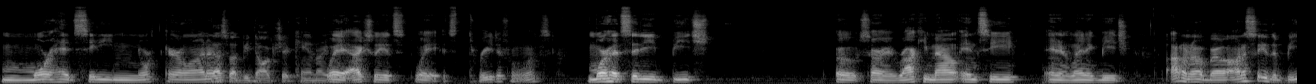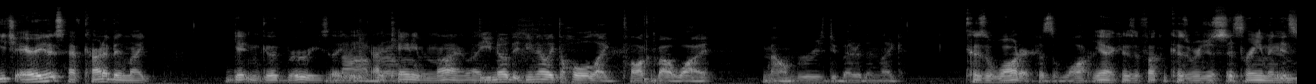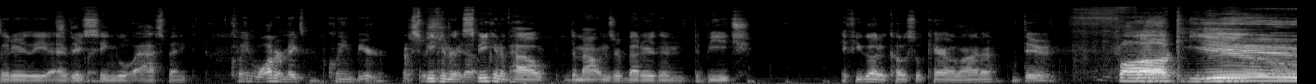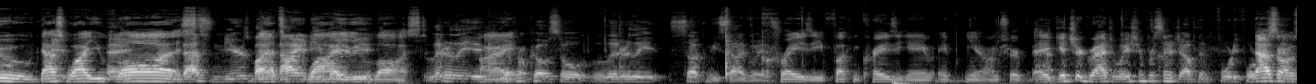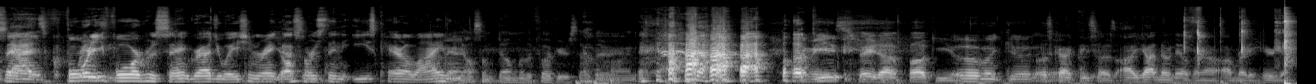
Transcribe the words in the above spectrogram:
Morehead City, North Carolina. That's about to be dog shit can right Wait, actually, it's wait, it's three different ones. Morehead City Beach. Oh, sorry, Rocky Mount, NC, and Atlantic Beach. I don't know, bro. Honestly, the beach areas have kind of been like getting good breweries lately. Nah, I can't even lie. Do Like, you know that? Do you know like the whole like talk about why mountain breweries do better than like because of water. because of water? Yeah, because of fucking because we're just It's- supreme in literally every different. single aspect. Clean water makes clean beer. That's speaking of up. speaking of how the mountains are better than the beach, if you go to coastal Carolina, dude, Fuck you. That's Ne- why you Hey, lost. That's nears by That's 90, why baby. you lost. Literally, if Alright. you're from Coastal, literally suck me sideways. Crazy, fucking crazy game. It- you know, I'm sure. Hey, get your graduation percentage up than 44%. That's what I'm saying. That's. Forty-four percent graduation rate. Y'all That's some- worse than East Carolina. Y'all some dumb motherfuckers out Come there. on. I Fuck mean, you. straight up, fuck you. Oh my god. Let's crack these hoes. I got no nails right now. I'm ready. Here we go.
